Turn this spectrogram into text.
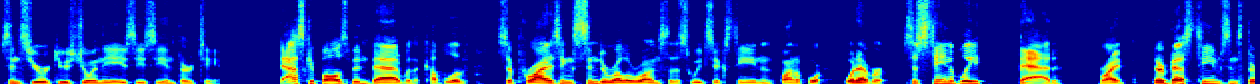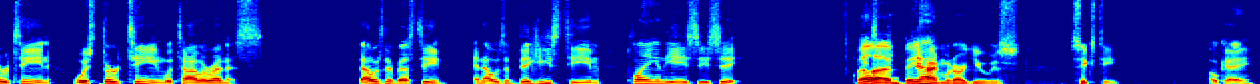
since Syracuse joined the ACC in 13. Basketball has been bad with a couple of surprising Cinderella runs to the Sweet 16 and the Final Four, whatever. Sustainably bad, right? Their best team since 13 was 13 with Tyler Ennis. That was their best team. And that was a Big East team playing in the ACC. Well, uh, Boeheim would argue it was 16. Okay.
